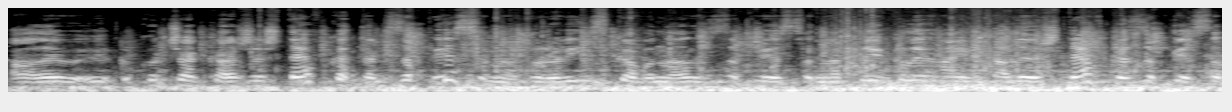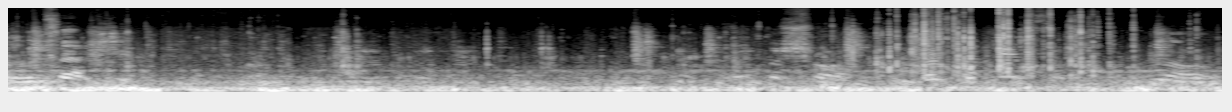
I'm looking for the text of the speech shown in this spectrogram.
Але е, Корчак каже, Штефка так записана, Журавінська вона записана. Ти коли гай- але Штефка записана в церкві. Ну то що? Так записано. Ну,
